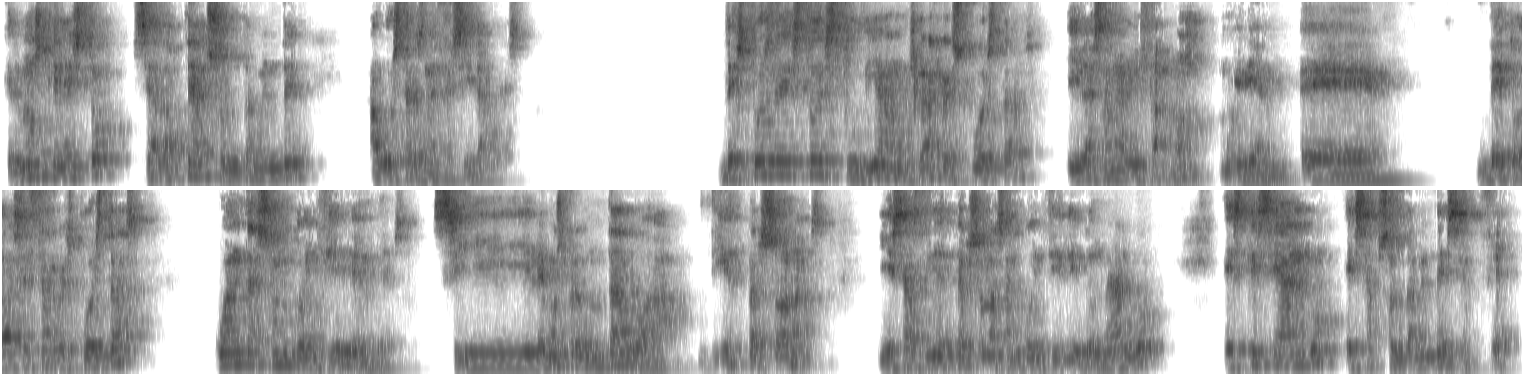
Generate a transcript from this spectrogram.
Queremos que esto se adapte absolutamente a vuestras necesidades. Después de esto estudiamos las respuestas y las analizamos. Muy bien. Eh, de todas estas respuestas, ¿cuántas son coincidentes? Si le hemos preguntado a 10 personas y esas 10 personas han coincidido en algo, es que ese algo es absolutamente esencial.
